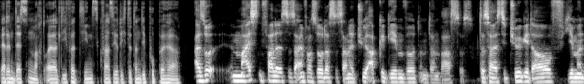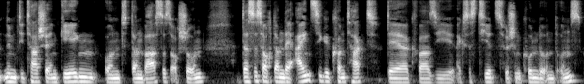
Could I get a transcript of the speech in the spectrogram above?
währenddessen macht euer Lieferdienst quasi, richtet dann die Puppe her? Also im meisten Falle ist es einfach so, dass es an der Tür abgegeben wird und dann war es das. Das heißt, die Tür geht auf, jemand nimmt die Tasche entgegen und dann war es das auch schon. Das ist auch dann der einzige Kontakt, der quasi existiert zwischen Kunde und uns.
